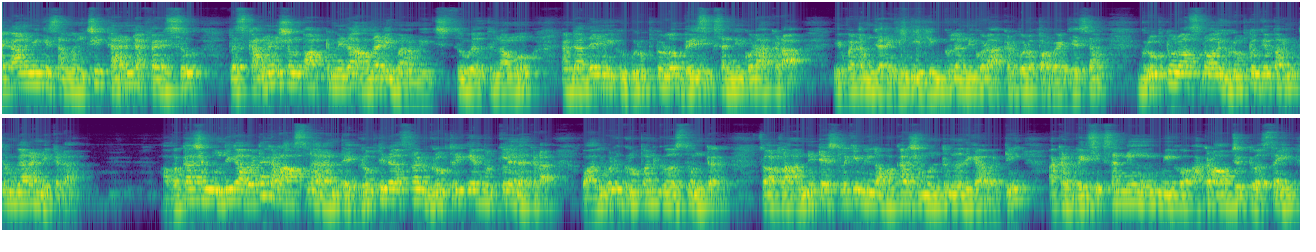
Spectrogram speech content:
ఎకానమీకి సంబంధించి current affairs plus conventional part మీద ఆల్రెడీ మనం ఇస్తూ వెళ్తున్నాము. అండ్ అదే మీకు గ్రూప్ టూలో బేసిక్స్ అన్నీ కూడా అక్కడ ఇవ్వటం జరిగింది. ఈ లింకులన్నీ కూడా అక్కడ కూడా ప్రొవైడ్ చేశాం. గ్రూప్ టూ రాసిన వాళ్ళు గ్రూప్ టూకే పరిమితం గారండి ఇక్కడ. అవకాశం ఉంది కాబట్టి అక్కడ రాస్తున్నారు. అంతే. గ్రూప్ త్రీ రాస్తున్నారు. గ్రూప్ త్రీకే పుట్టలేదు అక్కడ. వాళ్ళు కూడా గ్రూప్ వన్కి వస్తూ ఉంటారు. సో అట్లా అన్ని టెస్టులకి వీళ్ళు అవకాశం ఉంటున్నది కాబట్టి అక్కడ బేసిక్స్ అన్నీ మీకు అక్కడ ఆబ్జెక్ట్ వస్తాయి.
